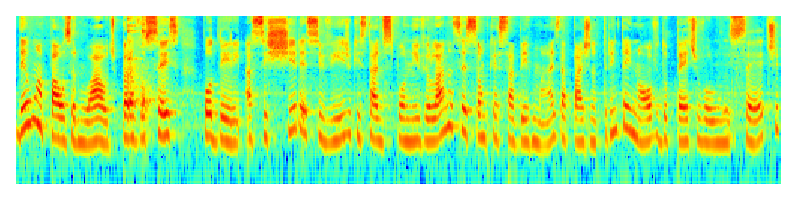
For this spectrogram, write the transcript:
Dê uma pausa no áudio para vocês poderem assistir esse vídeo que está disponível lá na seção Quer Saber Mais, da página 39 do PET volume 7.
